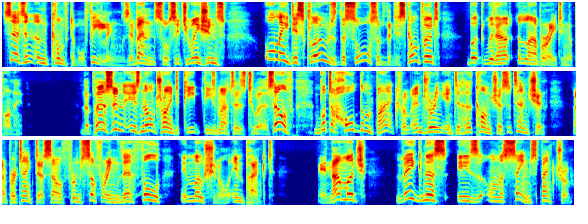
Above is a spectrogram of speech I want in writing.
certain uncomfortable feelings, events, or situations, or may disclose the source of the discomfort, but without elaborating upon it. The person is not trying to keep these matters to herself, but to hold them back from entering into her conscious attention and protect herself from suffering their full emotional impact. In that much, vagueness is on the same spectrum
